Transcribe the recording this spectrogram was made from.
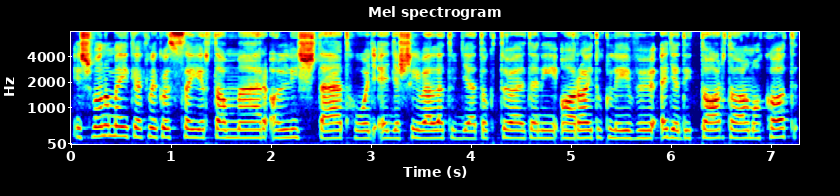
és van amelyikeknek összeírtam már a listát, hogy egyesével le tudjátok tölteni a rajtuk lévő egyedi tartalmakat,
